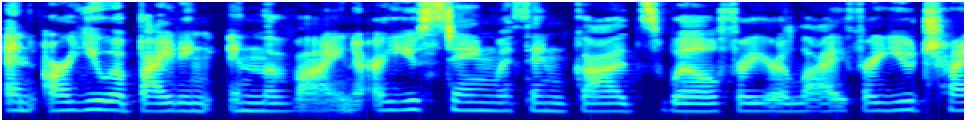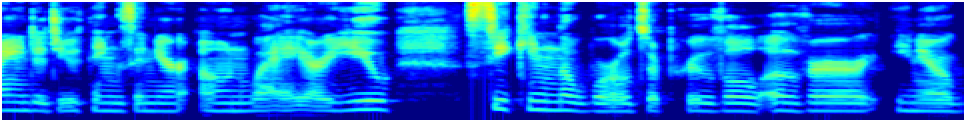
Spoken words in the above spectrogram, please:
and are you abiding in the vine? Are you staying within God's will for your life? Are you trying to do things in your own way? Are you seeking the world's approval over, you know,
